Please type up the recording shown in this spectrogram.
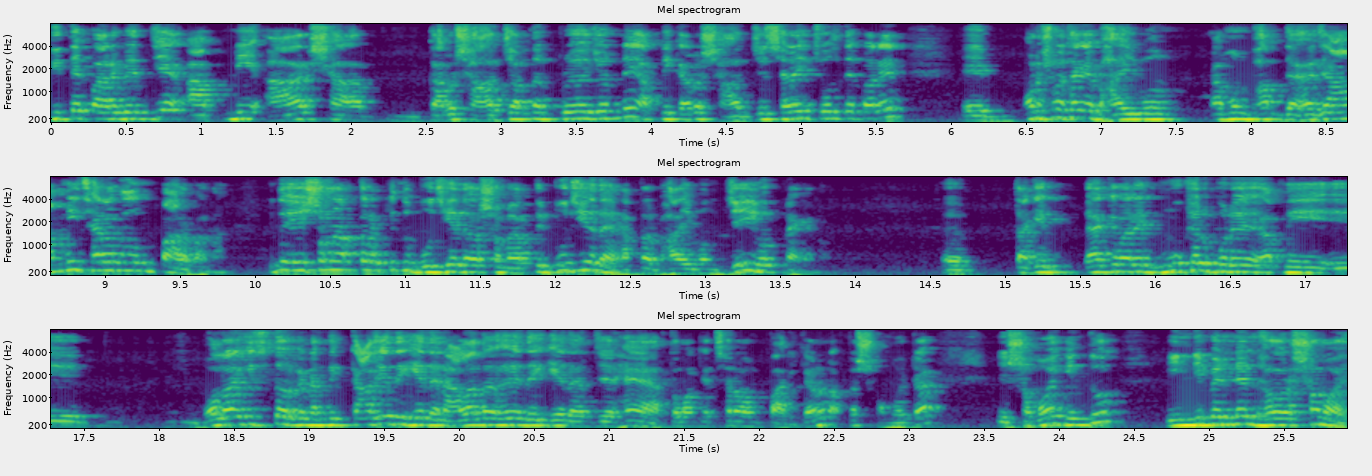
দিতে পারবেন যে আপনি আর কারও সাহায্য আপনার প্রয়োজন নেই, আপনি কারও সাহায্য ছাড়াই চলতে পারেন। অনেক সময় থাকে ভাই, বোন, এমন ভাব দেখা যায়, আমি ছাড়া তো পারবা না। কিন্তু এই সময় আপনারা কিন্তু বুঝিয়ে দেওয়ার সময়, আপনি বুঝিয়ে দেন, আপনার ভাই বোন যেই হোক না কেন। তাকে একেবারে মুখের উপরে আপনি বলার কিছু দরকার না আপনি কাজে দেখিয়ে দেন, আলাদা হয়ে দেখিয়ে দেন যে হ্যাঁ তোমাকে ছাড়া আমি পারি। কারণ আপনার সময়টা, এই সময় কিন্তু ইন্ডিপেন্ডেন্ট হওয়ার সময়,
